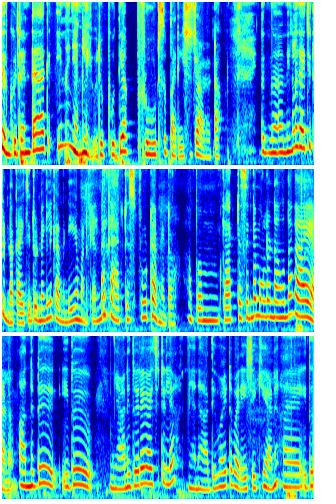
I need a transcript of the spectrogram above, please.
ഹലോ ആൻഡ് ടാഗ് ഇന്ന് ഞങ്ങൾ ഒരു പുതിയ ഫ്രൂട്ട്സ് പരീക്ഷിച്ചാണ് കേട്ടോ. ഇത് നിങ്ങൾ കഴിച്ചിട്ടുണ്ടോ? കഴിച്ചിട്ടുണ്ടെങ്കിൽ കമന്റ് ചെയ്യാൻ മറക്കണ്ട. കാക്ടസ് ഫ്രൂട്ടാണ് കേട്ടോ. അപ്പം കാക്ടസിന്റെ മുകളിലുണ്ടാകുന്ന കായയാണ്. എന്നിട്ട് ഇത് ഞാനിതുവരെ കഴിച്ചിട്ടില്ല. ഞാൻ ആദ്യമായിട്ട് പരീക്ഷിക്കുകയാണ്. ഇത്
